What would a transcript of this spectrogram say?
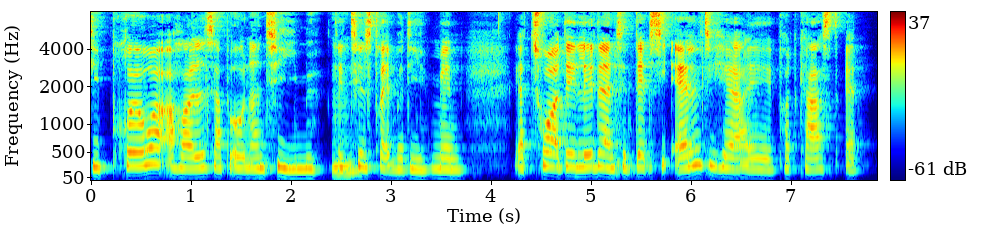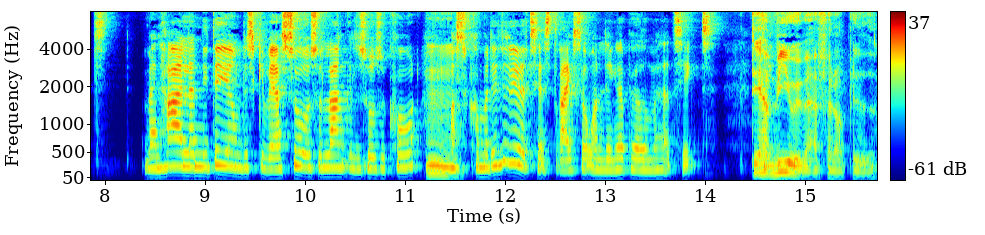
de prøver at holde sig på under en time. Det tilstræber de, men jeg tror, det er lidt af en tendens i alle de her øh, podcast, at man har en eller anden idé om, det skal være så og så langt eller så og så kort, mm. og så kommer det lidt til at strække sig over en længere periode, man havde tænkt. Det har vi jo i hvert fald oplevet.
